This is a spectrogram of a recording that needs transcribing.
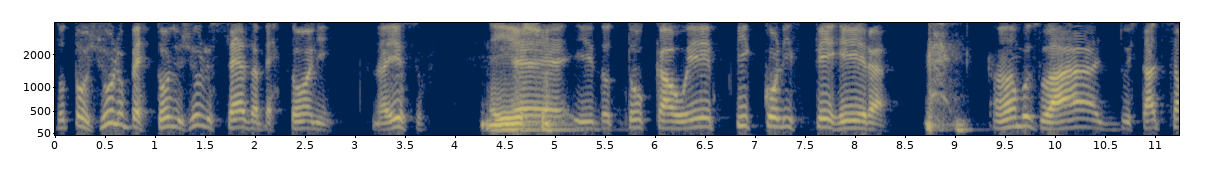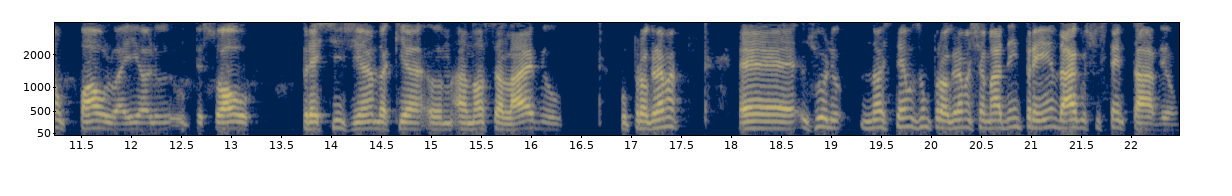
Doutor Júlio Bertoni, Júlio César Bertoni, não é isso? Isso. É, e doutor Cauê Piccoli Ferreira, ambos lá do estado de São Paulo. Aí, olha, o pessoal prestigiando aqui a, a nossa live, o, o programa. É, Júlio, nós temos um programa chamado Empreenda Agro Sustentável.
